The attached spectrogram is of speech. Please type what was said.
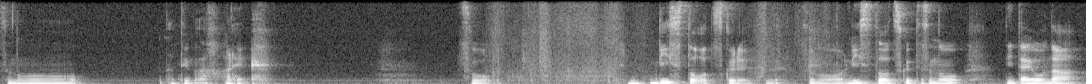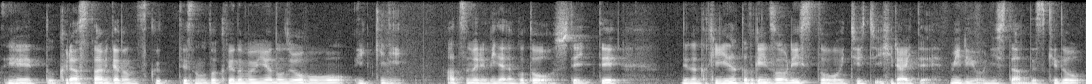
そのなんていうかなあれ。そう。リストを作る。そのリストを作ってその似たような、えー、とクラスターみたいなのを作ってその特定の分野の情報を一気に集めるみたいなことをしていってでなんか気になった時にそのリストをいちいち開いて見るようにしたんですけど、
